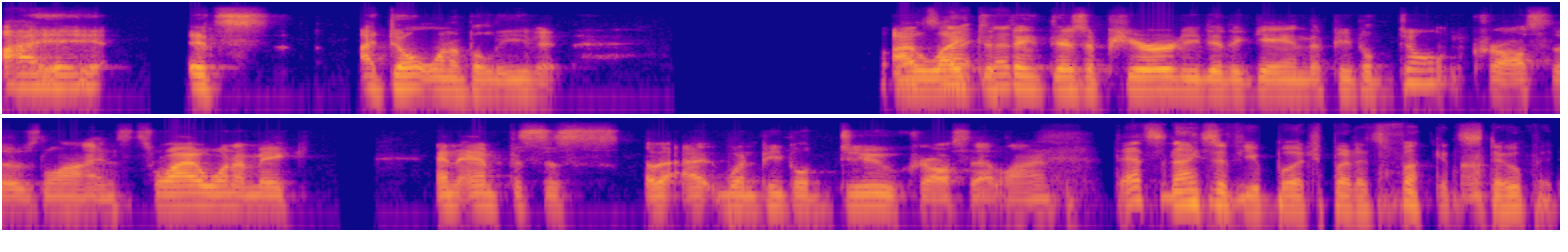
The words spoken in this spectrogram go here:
i it's i don't want to believe it i Well, it's like not- to that- think there's a purity to the game that people don't cross those lines that's why i want to make an emphasis uh, when people do cross that line That's nice of you, Butch, but it's fucking Huh. stupid.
